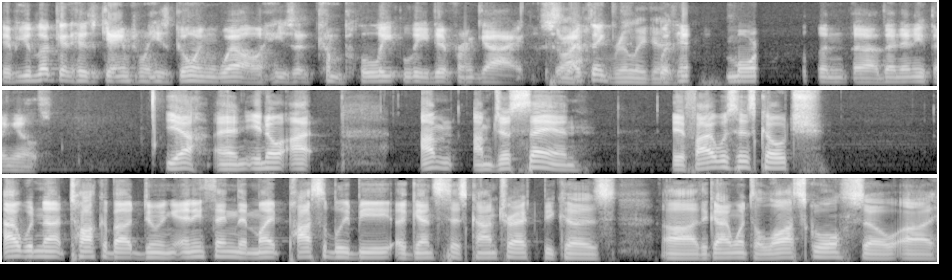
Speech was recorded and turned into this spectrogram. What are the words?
if you look at his games when he's going well, he's a completely different guy. So yeah, I think really good. with him more than uh, than anything else. Yeah, and you know I I'm I'm just saying, if I was his coach, I would not talk about doing anything that might possibly be against his contract because uh, the guy went to law school, so uh,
